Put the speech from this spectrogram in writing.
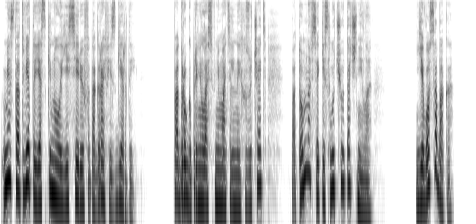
Вместо ответа я скинула ей серию фотографий с Гердой. Подруга принялась внимательно их изучать, потом на всякий случай уточнила. «Его собака?»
